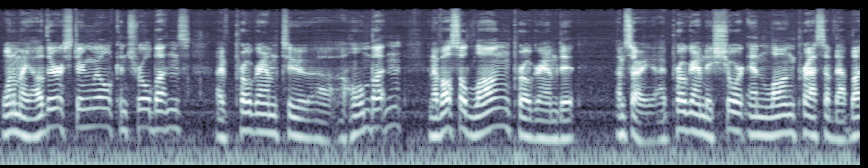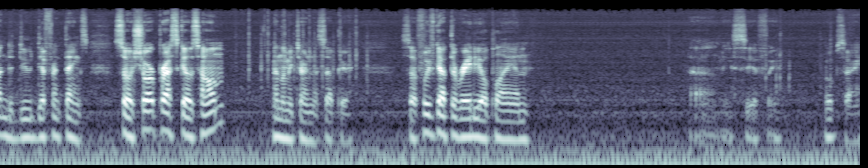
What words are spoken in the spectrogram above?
One of my other steering wheel control buttons I've programmed to uh, a home button, and I've also long programmed it. I'm sorry, I programmed a short and long press of that button to do different things. So a short press goes home, and let me turn this up here. So if we've got the radio playing, uh, let me see if we. Oops, sorry.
